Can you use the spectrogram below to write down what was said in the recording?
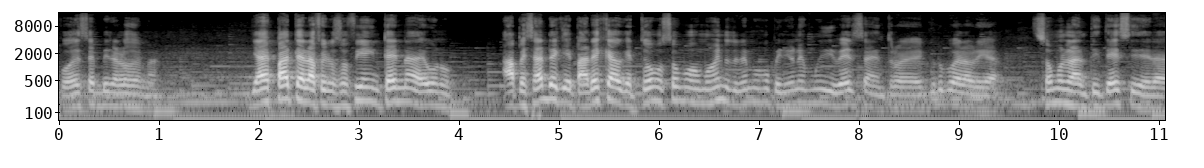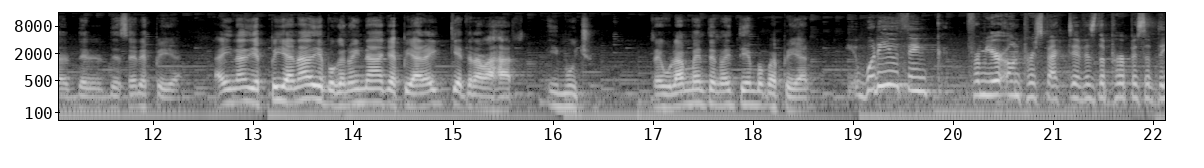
poder servir a los demás. Ya es parte de la filosofía interna de uno. A pesar de que parezca que todos somos homogéneos, tenemos opiniones muy diversas dentro del grupo de la brigada. Somos la antítesis de, de, de ser espía. Ahí nadie espía a nadie porque no hay nada que espiar, hay que trabajar y mucho. Regularmente no hay tiempo para espiar. What do you think, from your own perspective, is the purpose of the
